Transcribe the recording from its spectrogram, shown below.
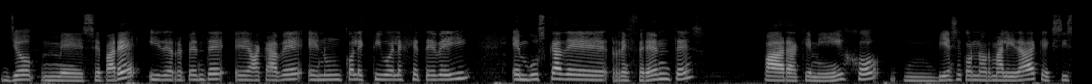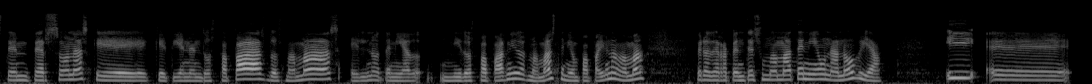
yo me separé y de repente eh, acabé en un colectivo LGTBI en busca de referentes para que mi hijo mm, viese con normalidad que existen personas que, que, tienen dos papás, dos mamás. Él no tenía ni dos papás ni dos mamás, tenía un papá y una mamá pero de repente su mamá tenía una novia. Y eh,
